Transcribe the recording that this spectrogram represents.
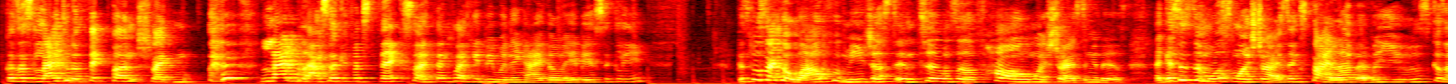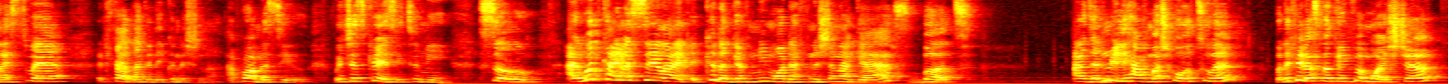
Because it's light with a thick punch, like light but acts like if it's thick. So I think like you'd be winning either way basically. This was like a wow for me just in terms of how moisturizing it is. I guess it's the most moisturizing style I've ever used because I swear it felt like a deep conditioner. I promise you, which is crazy to me. So I would kind of say like it could have given me more definition, I guess, but I didn't really have much hold to it. But if you're just looking for moisture,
